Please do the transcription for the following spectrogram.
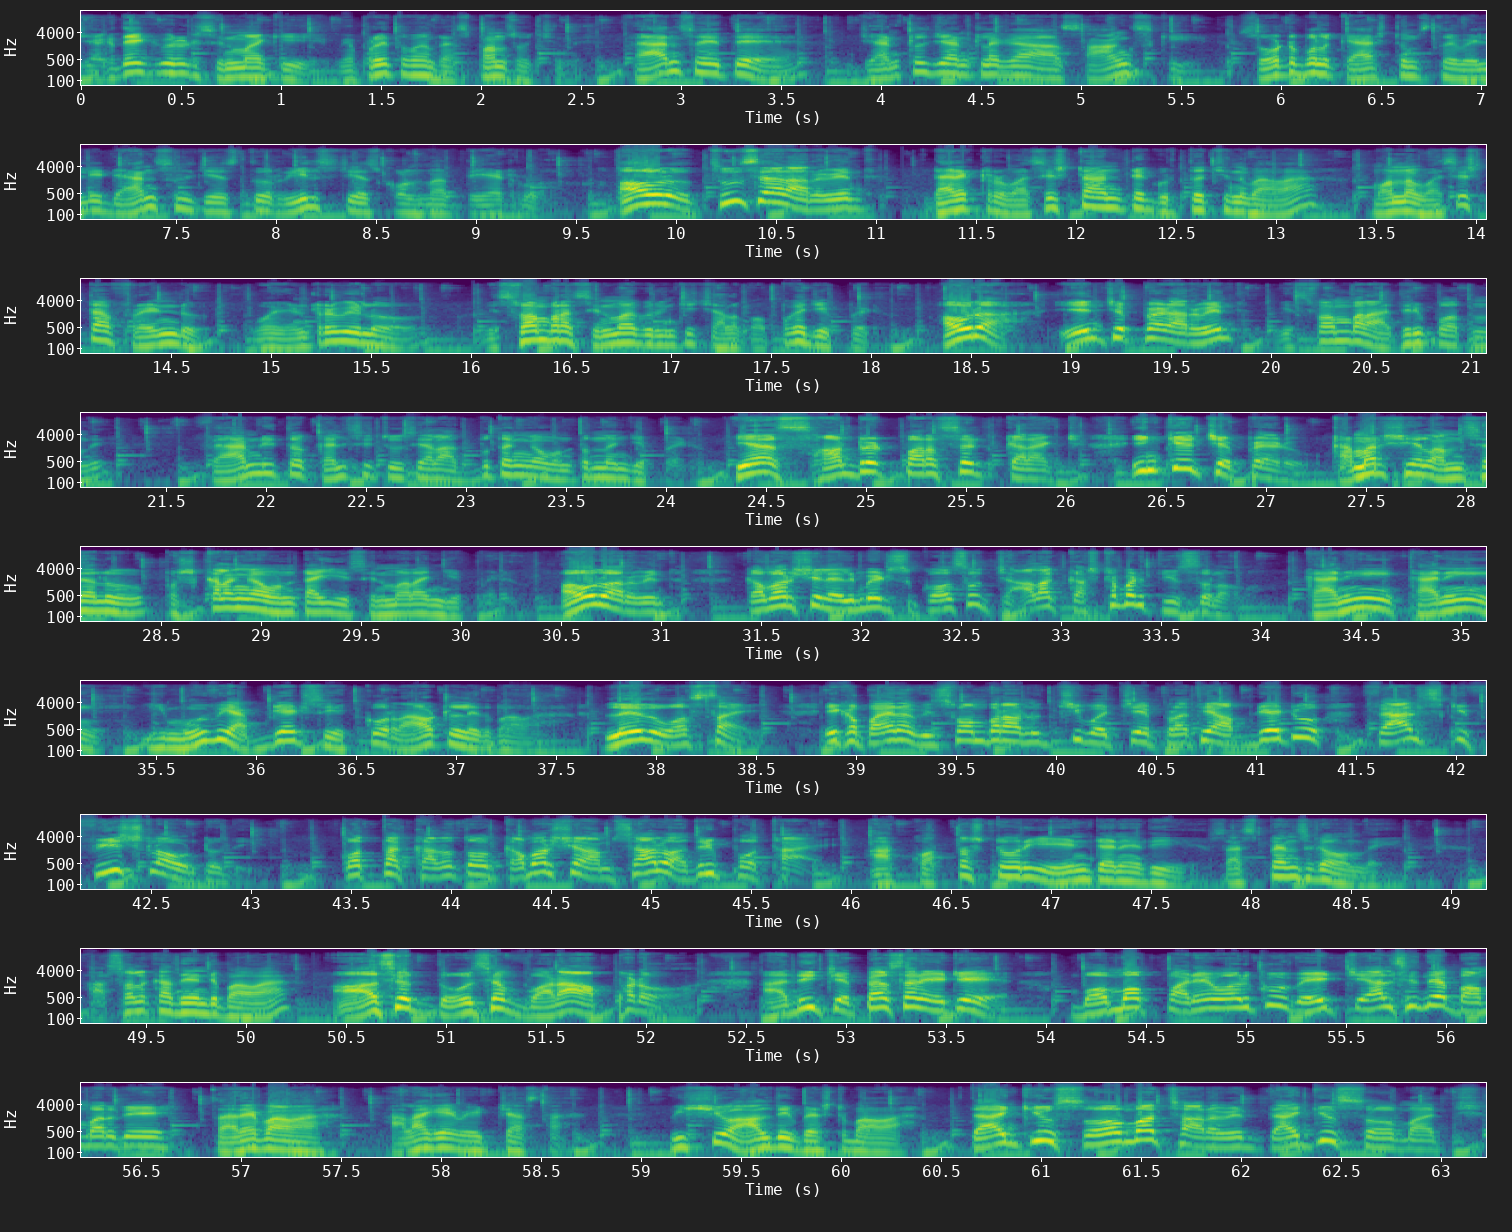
జగదేక్ వీరుడు సినిమాకి విపరీతమైన రెస్పాన్స్ వచ్చింది. ఫ్యాన్స్ అయితే జంటలు జంటలుగా ఆ సాంగ్స్కి సూటబుల్ కాస్ట్యూమ్స్తో వెళ్ళి డ్యాన్సులు చేస్తూ రీల్స్ చేసుకుంటున్నారు థియేటర్లో. అవును చూశారు అరవింద్. డైరెక్టర్ వశిష్ఠ అంటే గుర్తొచ్చింది బావా. మొన్న వశిష్ఠ ఫ్రెండ్ ఓ ఇంటర్వ్యూలో విశ్వంబర సినిమా గురించి చాలా గొప్పగా చెప్పాడు. అవునా ఏం చెప్పాడు అరవింద్? విశ్వంబర అదిరిపోతుంది. ఫ్యామిలీతో కలిసి చూసేలా అద్భుతంగా ఉంటుందని చెప్పాడు. ఎస్ హండ్రెడ్ పర్సెంట్ కరెక్ట్ ఇంకేం చెప్పాడు? కమర్షియల్ అంశాలు పుష్కలంగా ఉంటాయి ఈ సినిమాలో అని చెప్పాడు. అవును అరవింద్ కమర్షియల్ ఎలిమెంట్స్ కోసం చాలా కష్టపడి తీస్తున్నాం. కానీ కానీ ఈ మూవీ అప్డేట్స్ ఎక్కువ రావటం లేదు బావా. లేదు వస్తాయి. ఇక పైన విశ్వంబర నుంచి వచ్చే ప్రతి అప్డేటు ఫ్యాన్స్కి ఫీస్ట్లో ఉంటుంది. కొత్త కథతో కమర్షియల్ అంశాలు అదిరిపోతాయి. ఆ కొత్త స్టోరీ ఏంటి అనేది సస్పెన్స్గా ఉంది. అసలు కథ ఏంటి బావా? ఆశ దోశ వడ అప్పడం. అది చెప్పేస్తారేటి బొమ్మ పడే వరకు వెయిట్ చేయాల్సిందే బొమ్మరిది. సరే బావా అలాగే వెయిట్ చేస్తా. Wish you all the best బావా. Thank you so much Arvind. Thank you so much.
